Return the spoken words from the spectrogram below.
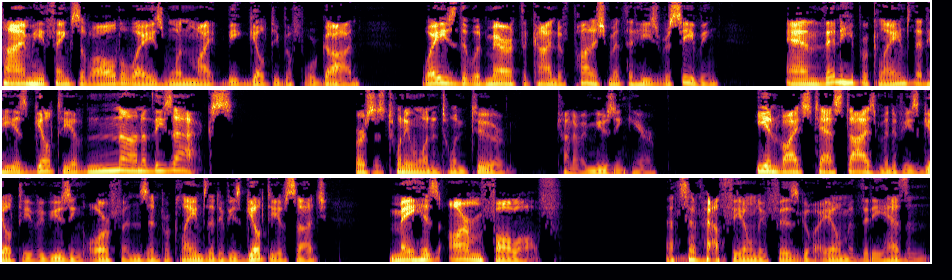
time he thinks of all the ways one might be guilty before God, ways that would merit the kind of punishment that he's receiving, and then he proclaims that he is guilty of none of these acts verses 21 and 22 are kind of amusing here. He invites chastisement if he's guilty of abusing orphans and proclaims that if he's guilty of such, may his arm fall off. That's about the only physical ailment that he hasn't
